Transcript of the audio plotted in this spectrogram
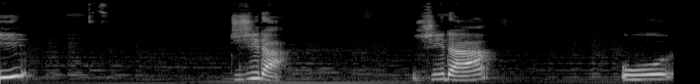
e girar, girar o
